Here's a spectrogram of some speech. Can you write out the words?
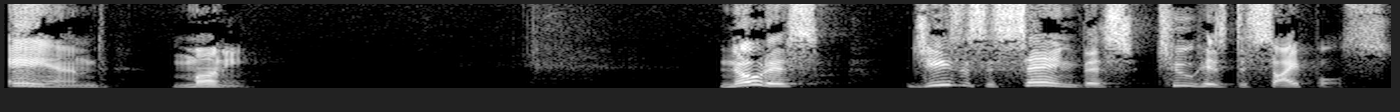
and money. Notice Jesus is saying this to his disciples.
